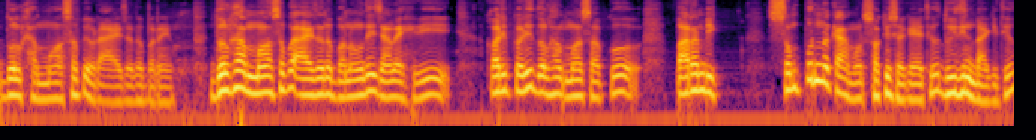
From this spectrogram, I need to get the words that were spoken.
दोलखा महोत्सवको एउटा आयोजना बनायौँ। दोलखा महोत्सवको आयोजना बनाउँदै जाँदाखेरि करिब करिब दोलखा महोत्सवको प्रारम्भिक सम्पूर्ण कामहरू सकिसकेको थियो दुई दिन बाँकी थियो।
